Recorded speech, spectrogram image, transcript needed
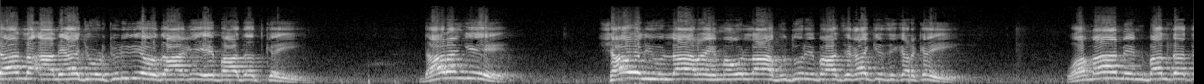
ځان له الها جوړ کړی دی او داغي عبادت کوي دارنګي شاہ ولی اللہ رحمہ اللہ بدور بازغہ کے ذکر کئی۔ وما من بلدت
